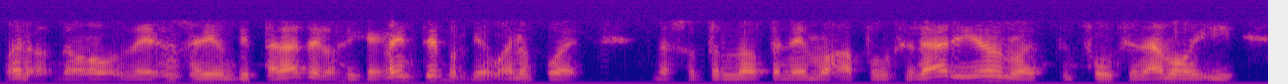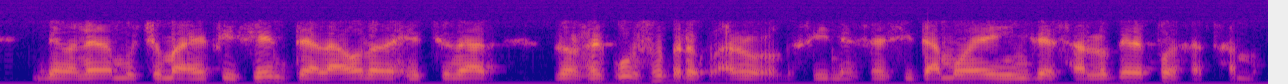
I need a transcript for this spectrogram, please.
Bueno, no, eso sería un disparate, lógicamente, porque, bueno, pues nosotros no tenemos a funcionarios, no funcionamos y de manera mucho más eficiente a la hora de gestionar los recursos, pero claro, lo que sí necesitamos es ingresar lo que después gastamos.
